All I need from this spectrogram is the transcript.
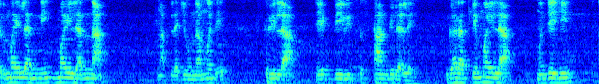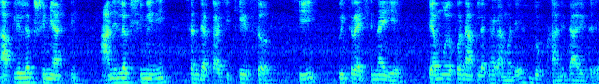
तर महिलांनी महिलांना आपल्या जीवनामध्ये स्त्रीला एक देवीचं स्थान दिलेलं आहे. घरातली महिला म्हणजे ही आपली लक्ष्मी असते. आणि लक्ष्मीने संध्याकाळची केस ही विचारायची आहे त्यामुळं पण आपल्या घरामध्ये दुःख आणि दारिद्र्य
